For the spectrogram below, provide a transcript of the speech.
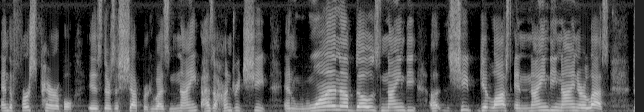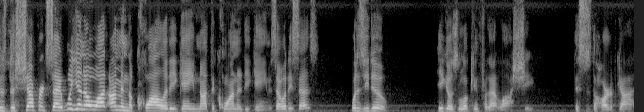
And the first parable is there's a shepherd who has nine, has a hundred sheep, and one of those 90 uh, sheep get lost, and 99 or less. Does the shepherd say, Well, you know what? I'm in the quality game, not the quantity game? Is that what he says? What does he do? He goes looking for that lost sheep. This is the heart of God.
